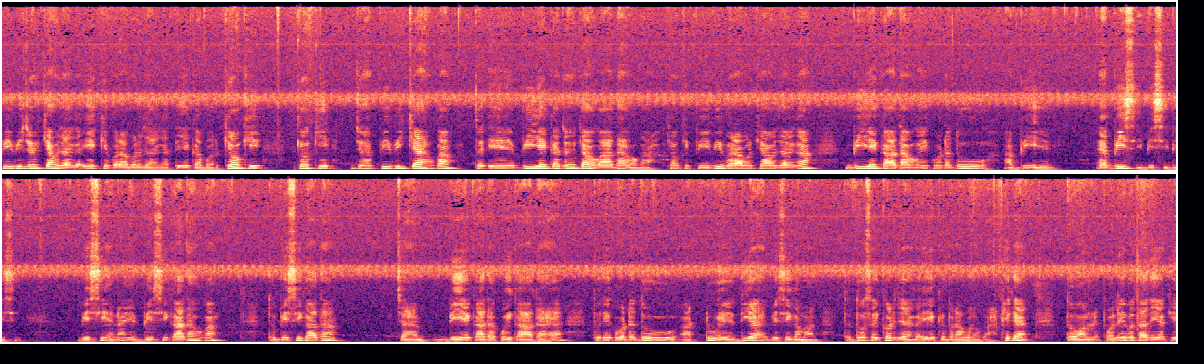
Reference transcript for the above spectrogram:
पी बी जो है, क्या हो जाएगा? एक के बराबर हो जाएगा तो ए का वर्ग। क्योंकि क्योंकि जो है पी बी क्या होगा? तो ए बी ए का जो है, क्या होगा? आधा होगा। क्योंकि पी बी बराबर क्या हो जाएगा? बी ए का आधा होगा। एक बटा दो और B A B C B C B C B C है ना ये? बी सी का आधा होगा। तो बी सी का आधा, चाहे बी ए का आधा, कोई का आधा है तो एक बटे दो टू ए दिया है बी का मान तो दो से कट जाएगा ए के बराबर होगा ठीक है? तो हमने पहले ही बता दिया कि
